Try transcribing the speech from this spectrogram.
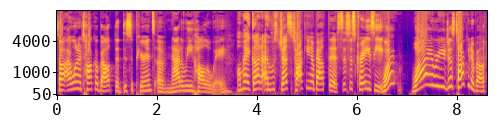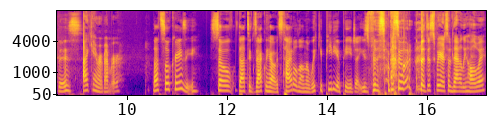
So I want to talk about the disappearance of Natalee Holloway. Oh my god, I was just talking about this. This is crazy. What? Why were you just talking about this? I can't remember. That's so crazy. So that's exactly how it's titled on the Wikipedia page I used for this episode. The disappearance of Natalee Holloway.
